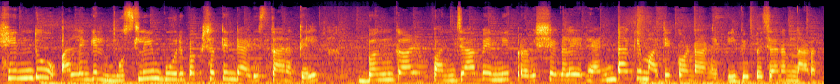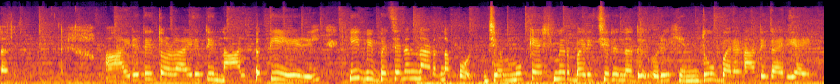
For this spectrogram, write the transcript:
ഹിന്ദു അല്ലെങ്കിൽ മുസ്ലിം ഭൂരിപക്ഷത്തിന്റെ അടിസ്ഥാനത്തിൽ ബംഗാൾ പഞ്ചാബ് എന്നീ പ്രവിശ്യകളെ രണ്ടാക്കി മാറ്റിക്കൊണ്ടാണ് ഈ വിഭജനം നടന്നത്. ആയിരത്തി തൊള്ളായിരത്തി നാൽപ്പത്തി ഏഴിൽ ഈ വിഭജനം നടന്നപ്പോൾ ജമ്മു കാശ്മീർ ഭരിച്ചിരുന്നത് ഒരു ഹിന്ദു ഭരണാധികാരിയായിരുന്നു.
